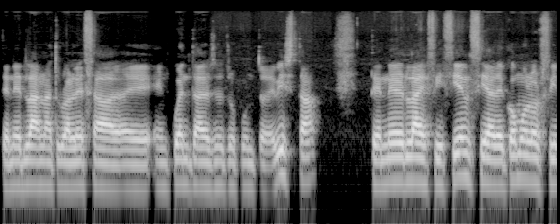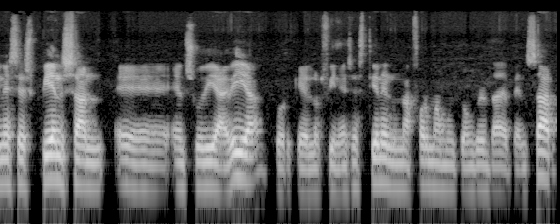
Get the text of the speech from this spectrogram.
tener la naturaleza eh, en cuenta desde otro punto de vista, tener la eficiencia de cómo los fineses piensan eh, en su día a día, porque los fineses tienen una forma muy concreta de pensar.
